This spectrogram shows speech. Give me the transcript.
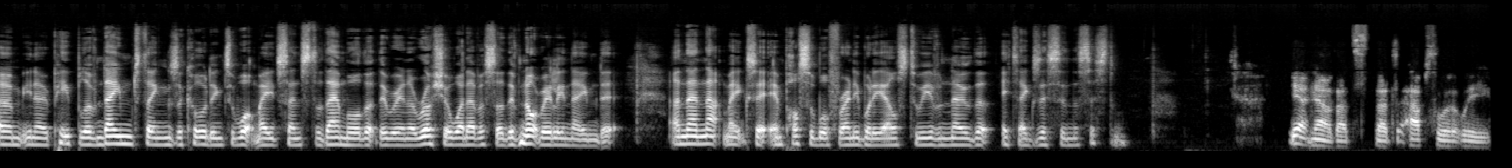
um, you know, people have named things according to what made sense to them or that they were in a rush or whatever, so they've not really named it. And then that makes it impossible for anybody else to even know that it exists in the system. Yeah, no, that's that's absolutely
